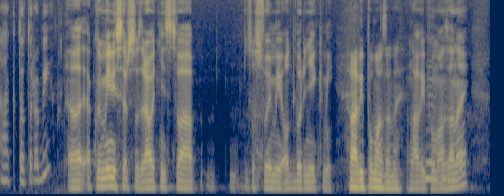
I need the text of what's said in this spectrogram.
A kto to robí? Ako ministerstvo zdravotníctva so svojimi odborníkmi. Hlavy pomazané. Hlavy pomazané. Mm-hmm.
